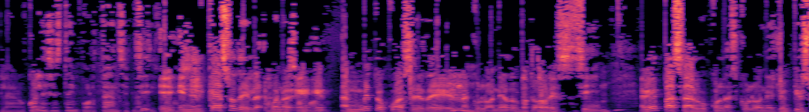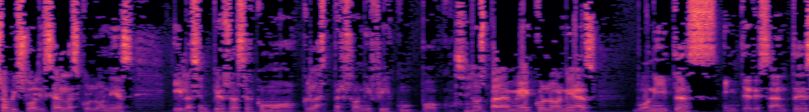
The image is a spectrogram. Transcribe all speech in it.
Claro. ¿cuál es esta importancia? Sí, eh, en el caso de, la, bueno, eh, eh, a mí me tocó hacer de la colonia doctores, sí. A mí me pasa algo con las colonias, yo empiezo a visualizar las colonias y las empiezo a hacer como las personifico un poco. Entonces, para mí hay colonias bonitas e interesantes,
